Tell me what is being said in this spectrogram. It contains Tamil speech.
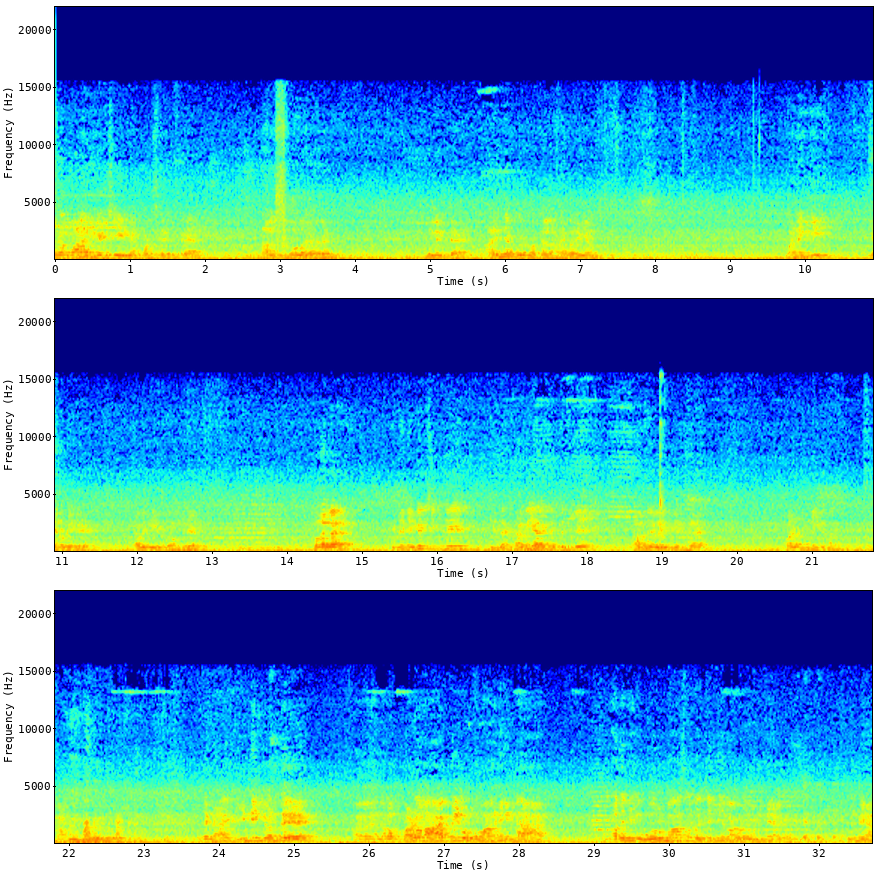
சிறப்பான நிகழ்ச்சியை ஏற்பாடு செய்திருக்கிற நல் நூலகர்கள் உள்ளிட்ட அறிஞர் பெருமக்கள் அனைவரையும் வணங்கி என்னுடைய கவிதையை தோன்றுகிறேன் முதல்ல இந்த நிகழ்ச்சிக்கு இந்த கவி அரங்கத்திற்கு தலைமை வகிக்கின்ற பழம் நீங்கள் தான் ஏன்னா இன்னைக்கு வந்து நம்ம பழம் ஆப்பிள் ஒன்று வாங்கினீங்கன்னா அதை நீங்கள் ஒரு மாதம் வச்சிருந்தீங்கன்னா கூட உண்மையாக உண்மையா?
